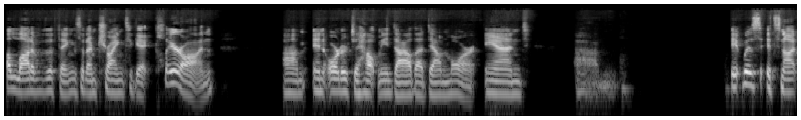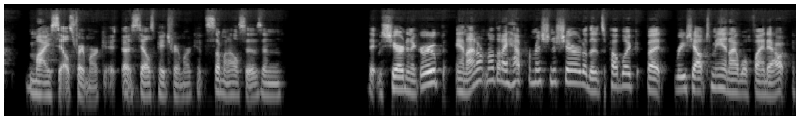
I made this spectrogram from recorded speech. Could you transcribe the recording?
a lot of the things that I'm trying to get clear on um, in order to help me dial that down more. And um, it was, it's not my sales framework, a uh, sales page framework, it's someone else's. And that was shared in a group. And I don't know that I have permission to share it or that it's public, but reach out to me and I will find out if,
